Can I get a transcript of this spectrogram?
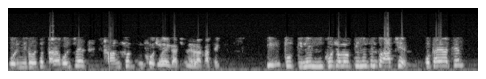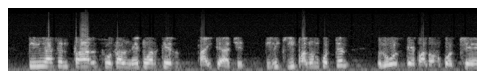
কর্মী রয়েছে, তারা বলছে সাংসদ নিখোঁজ হয়ে গেছেন এলাকা থেকে। কিন্তু তিনি নিখোঁজ হলেও তিনি কিন্তু আছেন। কোথায় আছেন? তিনি আছেন তার সোশ্যাল নেটওয়ার্কের সাইটে আছেন। তিনি কি পালন করছেন? রোজ ডে পালন করছেন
